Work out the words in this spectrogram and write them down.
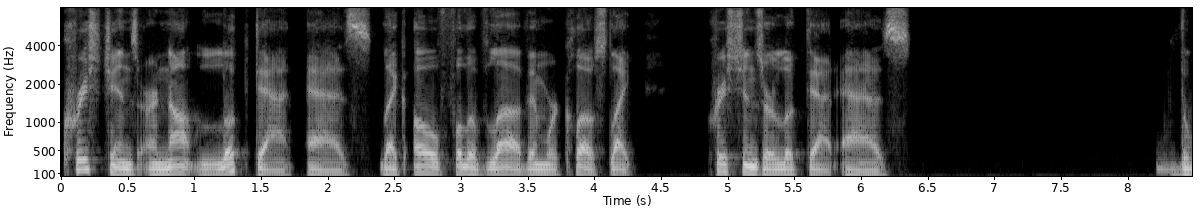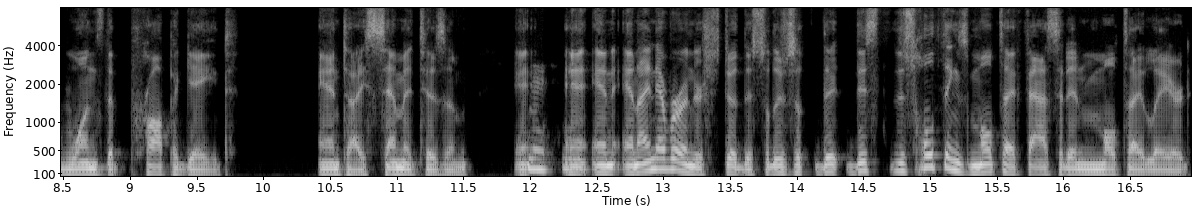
Christians are not looked at as like oh full of love and we're close. Like Christians are looked at as the ones that propagate anti-Semitism. And, mm-hmm. and, and, and I never understood this. So there's a, this, this whole thing's multifaceted and multi-layered.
